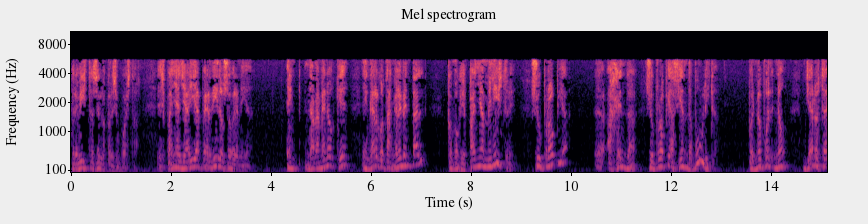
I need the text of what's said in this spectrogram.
previstas en los presupuestos. España ya ahí ha perdido soberanía, en nada menos que en algo tan elemental como que España administre su propia agenda, su propia hacienda pública. Pues no puede, no, ya no está,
